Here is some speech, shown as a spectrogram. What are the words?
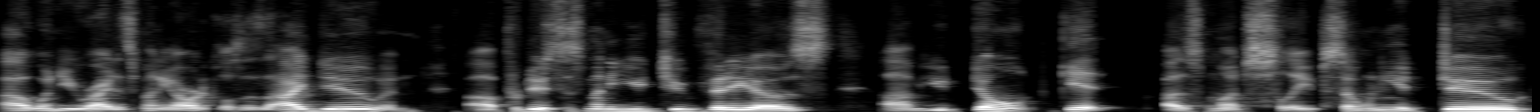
uh, when you write as many articles as I do and uh, produce as many YouTube videos. Um, you don't get as much sleep. So when you do,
